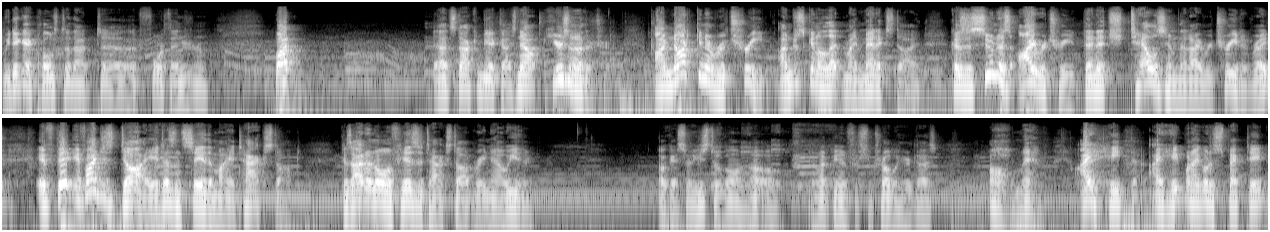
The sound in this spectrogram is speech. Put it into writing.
we did get close to that, uh, fourth engine room. But that's not going to be it, guys. Now, here's another trick. I'm not to retreat. I'm just to let my medics die. Because as soon as I retreat, then it tells him that I retreated, right? If they, if I just die, it doesn't say that my attack stopped. Because I don't know if his attack stopped right now either. Okay, so he's still going. Uh-oh. We might be in for some trouble here, guys. Oh, man. I hate that. I hate when I go to spectate,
